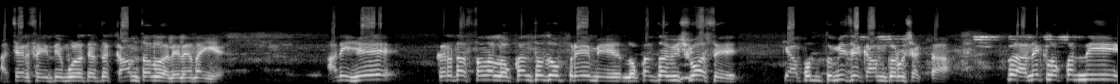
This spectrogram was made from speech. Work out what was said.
आचारसंहितेमुळे त्याचं काम चालू झालेलं नाहीये. आणि हे करत असताना लोकांचा जो प्रेम आहे लोकांचा विश्वास आहे की आपण तुम्हीच हे काम करू शकता. पण अनेक लोकांनी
